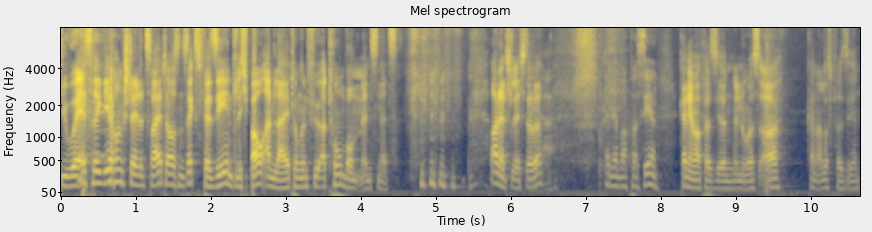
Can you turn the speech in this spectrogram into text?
Die US-Regierung stellte 2006 versehentlich Bauanleitungen für Atombomben ins Netz. Auch nicht schlecht, oder? Ja. Kann ja mal passieren. Kann ja mal passieren. In den USA kann alles passieren.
